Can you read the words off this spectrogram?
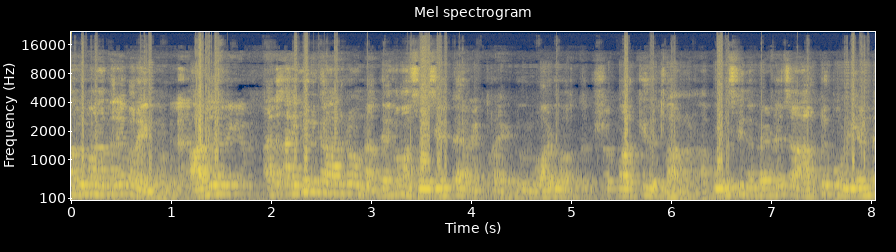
അത് മാത്രമേ പറയുന്നുള്ളൂ. അത് അത് അതിനൊരു കാരണമുണ്ട്. അദ്ദേഹം അസോസിയേറ്റ് ഡയറക്ടർ ആയിട്ട് ഒരുപാട് വർഷം വർക്ക് ചെയ്തിട്ടുള്ള ആളാണ്. അപ്പൊ ഒരു സിനിമയുടെ ചാർട്ട് പൊളിയേണ്ട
